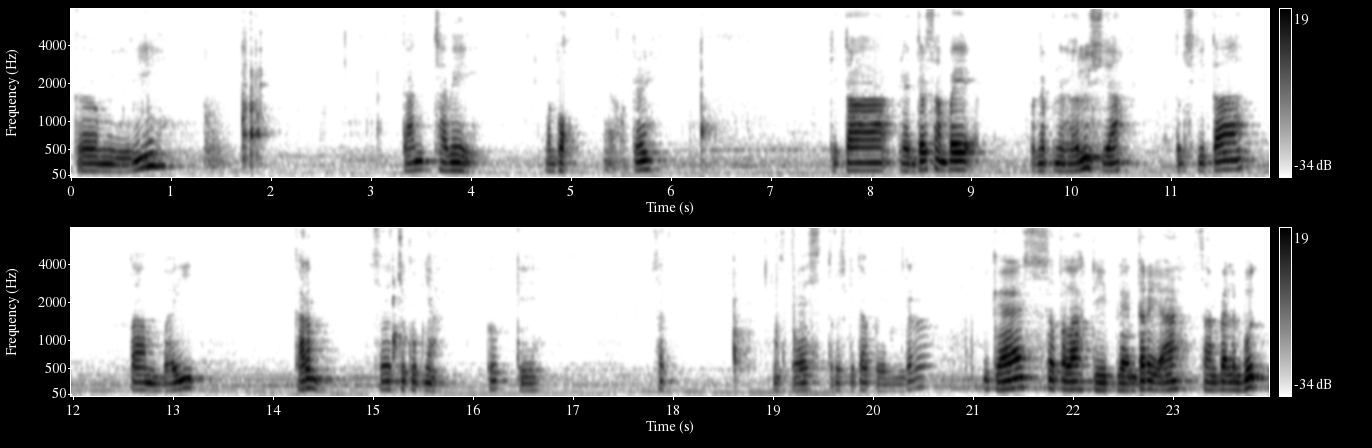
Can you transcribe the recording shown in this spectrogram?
Kemiri. Dan cabai lempok. Ya, oke. Kita blender sampai benar-benar halus ya. Terus kita tambahi garam secukupnya. Oke. Set. Guys terus kita blender ini guys setelah di blender ya sampai lembut.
